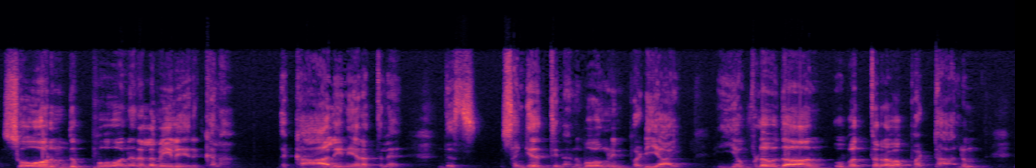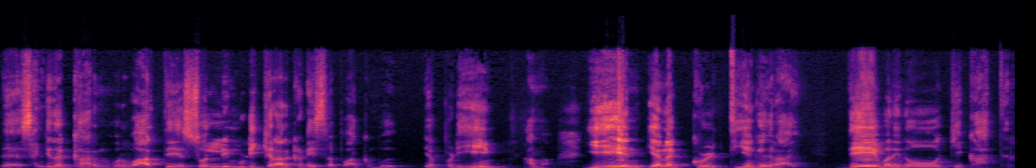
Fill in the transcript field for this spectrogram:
சோர்ந்து போன நிலைமையில இருக்கலாம். இந்த காலை நேரத்துல இந்த சங்கீதத்தின் அனுபவங்களின் படியாய் எவ்வளவுதான் உபத்திரவப்பட்டாலும் இந்த சங்கீதக்காரன் ஒரு வார்த்தையை சொல்லி முடிக்கிறார் கடைசியில் பார்க்கும்போது எப்படி? ஆமாம் ஏன் எனக்குள் தியங்குகிறாய் தேவனை நோக்கி காத்திரு.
